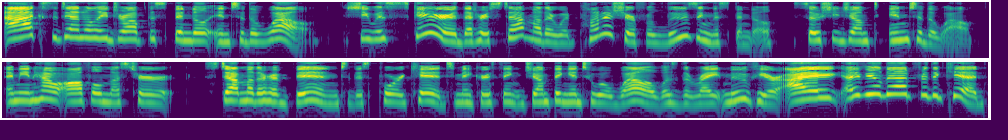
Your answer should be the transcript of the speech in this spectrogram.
accidentally dropped the spindle into the well. She was scared that her stepmother would punish her for losing the spindle, so she jumped into the well. I mean, how awful must her stepmother have been to this poor kid to make her think jumping into a well was the right move here? I, I feel bad for the kid.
